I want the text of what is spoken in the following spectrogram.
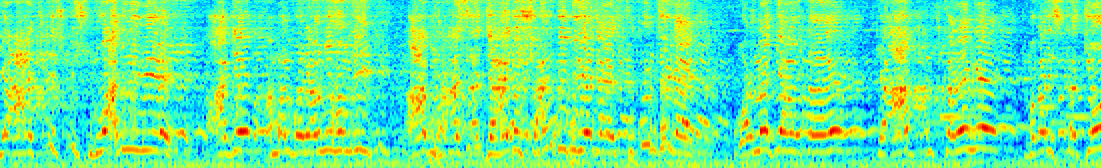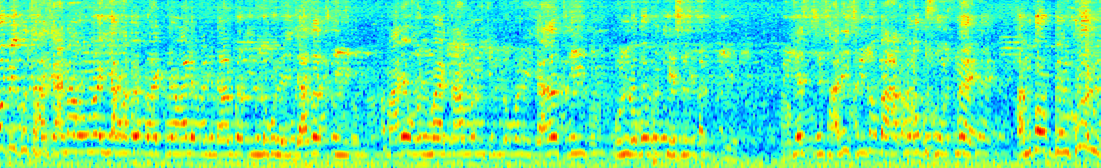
ये आज इसकी शुरुआत हुई हुई है। आगे अमल बयानी होगी। आप यहाँ से जाए तो शांति प्रिय जाए, सुकून से जाए। वरना क्या होता है? कि आप कुछ करेंगे? मगर इसका जो भी कुछ हरजाना होगा, यहाँ पे बैठने वाले पंडाल पर जिन लोगों ने इजाज़त की हमारे उलमा ने जिन लोगों ने इजाज़त की उन लोगों पर केसेस लगती है। तो ये सारी चीज़ों पर आप लोगों को सोचना है। हमको बिल्कुल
